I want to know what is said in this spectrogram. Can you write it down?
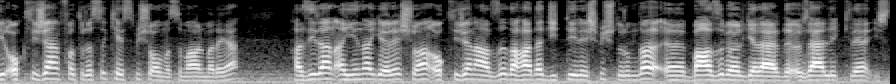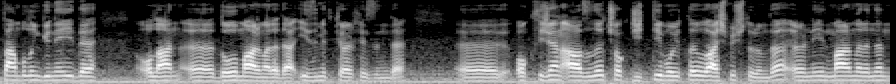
bir oksijen faturası kesmiş olması Marmara'ya. Haziran ayına göre şu an oksijen azlığı daha da ciddileşmiş durumda. Ee, bazı bölgelerde özellikle İstanbul'un güneyi de olan e, Doğu Marmara'da, İzmit Körfezi'nde e, oksijen azlığı çok ciddi boyutlara ulaşmış durumda. Örneğin Marmara'nın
